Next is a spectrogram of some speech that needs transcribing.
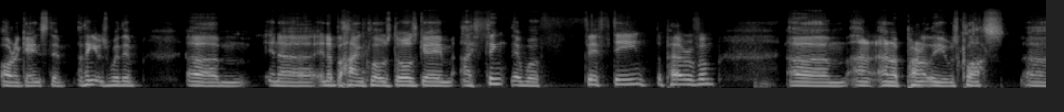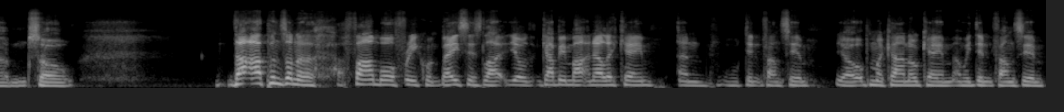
or against him. I think it was with him um, in a in a behind closed doors game. I think they were 15, the pair of them um, and, and apparently it was class. Um, so that happens on a, a, far more frequent basis. Like you know, Gabby Martinelli came and didn't fancy him. You know, Upamecano came and we didn't fancy him.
